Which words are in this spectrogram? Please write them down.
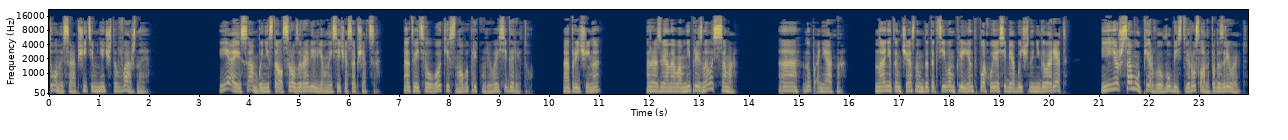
тон и сообщить им нечто важное. «Я и сам бы не стал с Розой Равильевной сейчас общаться», ответил Локи, снова прикуривая сигарету. «А причина? Разве она вам не призналась сама?» «А, ну понятно. Нанятым частным детективам клиент плохой о себе обычно не говорят. Ее ж саму первую в убийстве Руслана подозревают.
